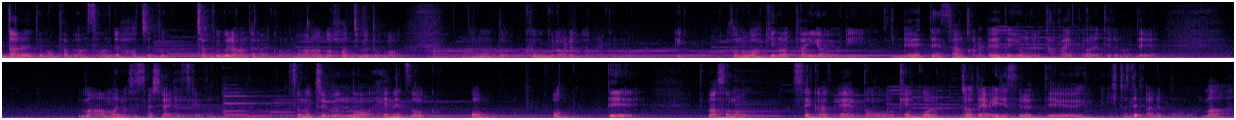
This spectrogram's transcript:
誰でも多分38度弱ぐらいあるんじゃないかな。7度8分とか7度9分ぐらいあるんじゃないかな。その脇の体温より0.3から0.4ぐらい高いと言われてるのでまああんまりおすすめしないですけど。その自分の平熱を追ってまあその生活、えーと、健康状態を維持するっていう人であれば、まあ、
